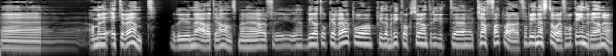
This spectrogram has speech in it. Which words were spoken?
Eh, ja men ett event. Och det är ju nära till hands. Men jag har velat åka iväg på Prix d'Amérique också. Det har inte riktigt eh, klaffat bara. Det får bli nästa år. Jag får boka in det redan nu.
